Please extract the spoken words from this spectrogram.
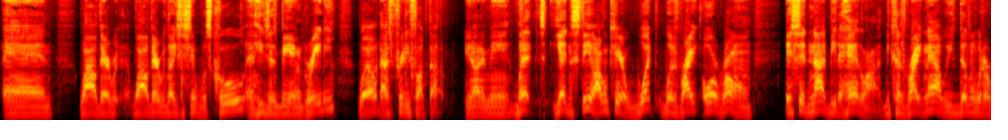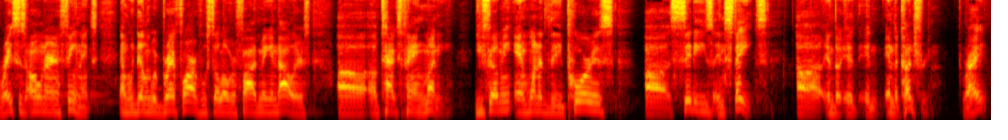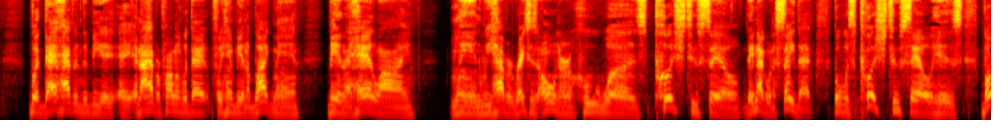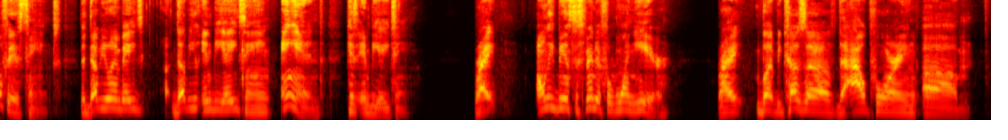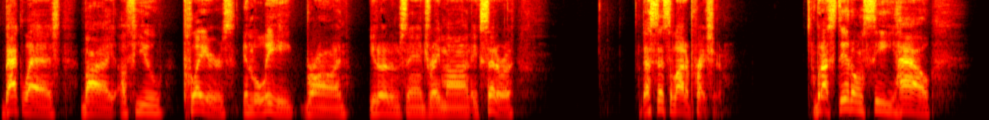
and while their while their relationship was cool and he just being greedy, well, that's pretty fucked up. You know what I mean? But yet and still, I don't care what was right or wrong. It should not be the headline because right now we're dealing with a racist owner in Phoenix, and we're dealing with Brett Favre, who stole over five million dollars uh, of tax-paying money. You feel me? And one of the poorest uh, cities and states uh, in the in in the country, right? But that happened to be a, a, and I have a problem with that for him being a black man, being a headline when we have a racist owner who was pushed to sell, they're not going to say that, but was pushed to sell his, both his teams, the WNBA, WNBA team and his NBA team, right? Only being suspended for one year, right? But because of the outpouring, um, backlash by a few players in the league, Bron, you know what I'm saying, Draymond, etc. That sets a lot of pressure. But I still don't see how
